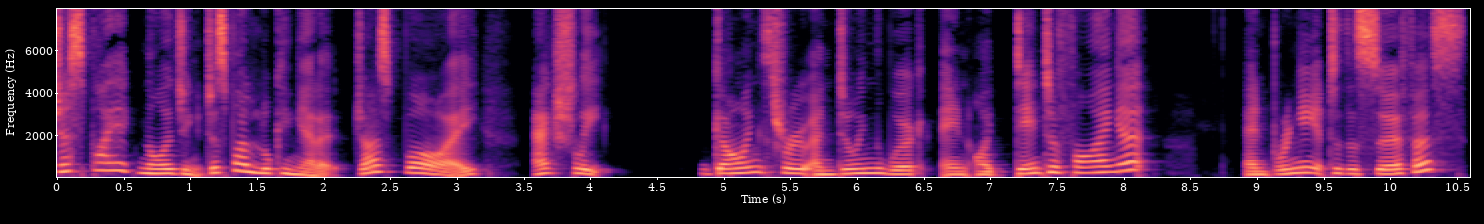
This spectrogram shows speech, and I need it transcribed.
Just by acknowledging it, just by looking at it, just by actually going through and doing the work and identifying it and bringing it to the surface,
